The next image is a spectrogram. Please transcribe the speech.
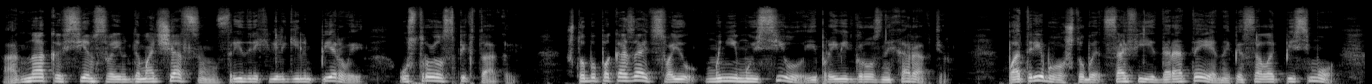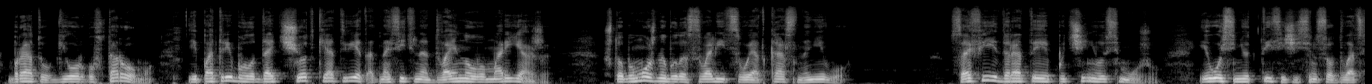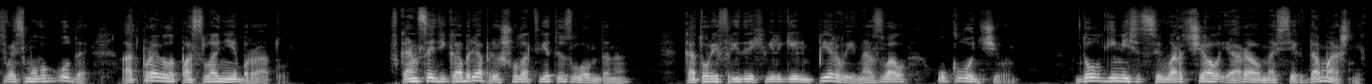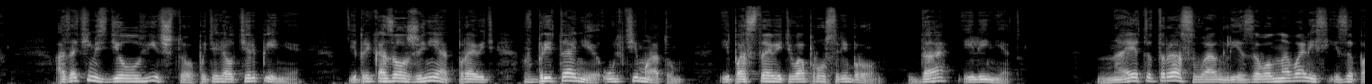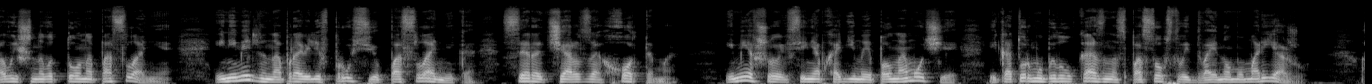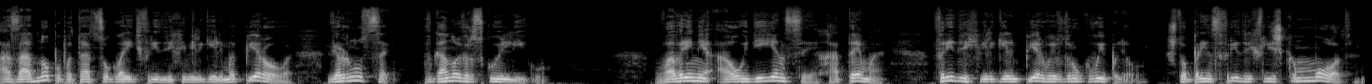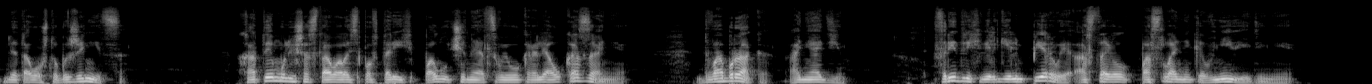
Однако всем своим домочадцам Фридрих Вильгельм I устроил спектакль, чтобы показать свою мнимую силу и проявить грозный характер. Потребовал, чтобы София Доротея написала письмо брату Георгу II и потребовала дать четкий ответ относительно двойного марьяжа, чтобы можно было свалить свой отказ на него. София Доротея подчинилась мужу и осенью 1728 года отправила послание брату. В конце декабря пришел ответ из Лондона, который Фридрих Вильгельм I назвал уклончивым. Долгие месяцы ворчал и орал на всех домашних, а затем сделал вид, что потерял терпение, и приказал жене отправить в Британию ультиматум и поставить вопрос ребром «да» или «нет». На этот раз в Англии заволновались из-за повышенного тона послания и немедленно направили в Пруссию посланника сэра Чарльза Хоттема, имевшего все необходимые полномочия и которому было указано способствовать двойному марьяжу, а заодно попытаться уговорить Фридриха Вильгельма I вернуться в Ганноверскую лигу. Во время аудиенции Хатема Фридрих Вильгельм I вдруг выпалил, что принц Фридрих слишком молод для того, чтобы жениться. Хатему лишь оставалось повторить полученные от своего короля указания. Два брака, а не один. Фридрих Вильгельм I оставил посланника в неведении.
